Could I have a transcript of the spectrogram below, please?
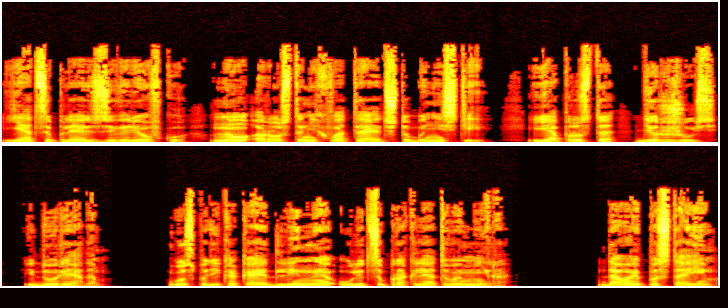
Я цепляюсь за веревку, но роста не хватает, чтобы нести. Я просто держусь, иду рядом. Господи, какая длинная улица проклятого мира. «Давай постоим,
